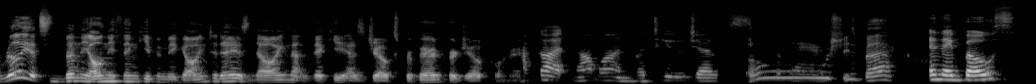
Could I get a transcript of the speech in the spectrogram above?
really, it's been the only thing keeping me going today is knowing that Vicky has jokes prepared for Joke Corner. I've got not one but two jokes prepared, Oh, she's back. and they both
